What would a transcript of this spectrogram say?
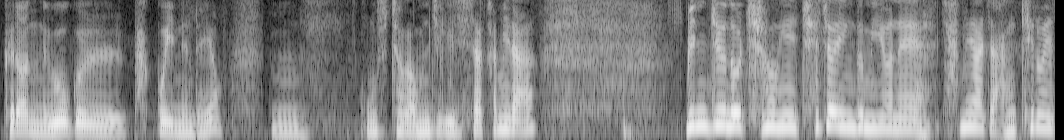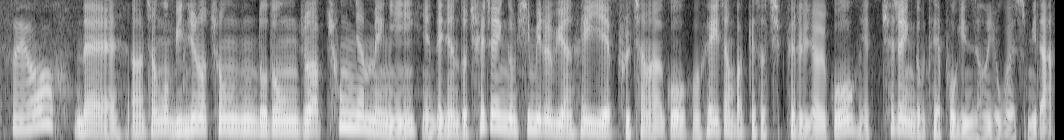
그런 의혹을 받고 있는데요. 음, 공수처가 움직이기 시작합니다. 민주노총이 최저임금위원회 참여하지 않기로 했어요. 네, 어, 전국 민주노총 노동조합 총연맹이 내년도 최저임금 심의를 위한 회의에 불참하고 회의장 밖에서 집회를 열고 최저임금 대폭 인상을 요구했습니다.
